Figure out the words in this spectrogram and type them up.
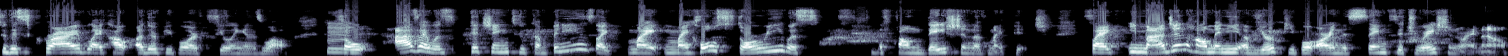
to describe like how other people are feeling as well. Mm. So as I was pitching to companies, like my my whole story was the foundation of my pitch. It's like imagine how many of your people are in the same situation right now.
